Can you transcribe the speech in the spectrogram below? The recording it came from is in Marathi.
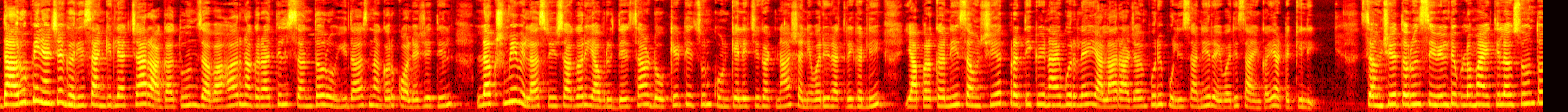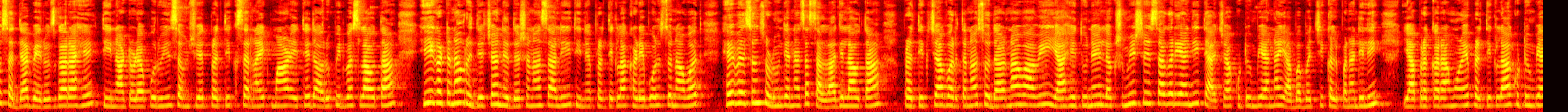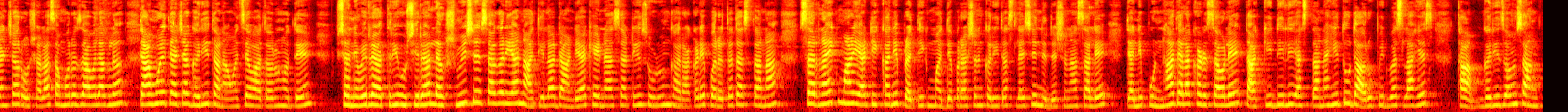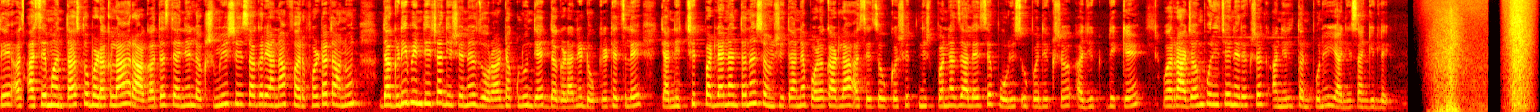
दारू पिण्याचे घरी सांगितल्याच्या रागातून जवाहर नगरातील संत रोहिदास नगर कॉलेज येथील लक्ष्मी विलास श्रीसागर या वृद्धेचा डोके ठेचून खून केल्याची घटना शनिवारी रात्री घडली. या प्रकरणी संशयित प्रतीक विनायक गुरले याला राजापुरी पोलिसांनी रविवारी सायंकाळी अटक केली. संशयित तरुण सिव्हिल डिप्लोमा येथील असून तो सध्या बेरोजगार आहे. तीन आठवड्यापूर्वी संशयित प्रतीक सरनाईक माळ येथे दारू पीत बसला होता. ही घटना वृद्धेच्या निदर्शनास आली. तिने प्रतीकला खडेबोल सुनावत हे व्यसन सोडून देण्याचा सल्ला दिला होता. प्रतीकच्या वर्तनात सुधारणा व्हावी या हेतूने लक्ष्मी श्रीसागर यांनी त्याच्या कुटुंबियांना याबाबतची कल्पना दिली. या प्रकारामुळे प्रतीकला कुटुंबियांच्या रोषाला सामोरं जावं लागलं. त्यामुळे त्याच्या घरी तणावाचे वातावरण होते. शनिवारी रात्री उशिरा लक्ष्मी श्रीसागर या नातीला दांडिया खेळण्यासाठी सोडून घराकडे परतत असताना सरनाईक माळ या ठिकाणी प्रतीक मद्यप्राशन करीत असल्याचे निदर्शनास आले. त्यांनी पुन्हा त्याला खडसावले. ताकीद दिली असतानाही तू दारू पीत बसला आहेस. थांब घरी जाऊन सांगते. असे म्हणताच तो भडकला. रागातच त्याने लक्ष्मी क्षीरसागर यांना फरफटत आणून दगडी भिंतीच्या दिशेने जोरात ढकलून देत दगडाने डोके ठेचले. त्या निश्चित पडल्यानंतर संशयिताने पळ काढला. असे चौकशीत निष्पन्न झाल्याचे पोलीस उपनिरीक्षक अजित डिके व राजामपुरीचे निरीक्षक अनिल तनपुणे यांनी सांगितले.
